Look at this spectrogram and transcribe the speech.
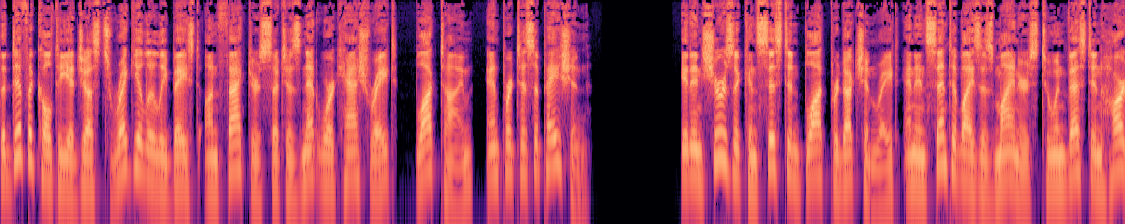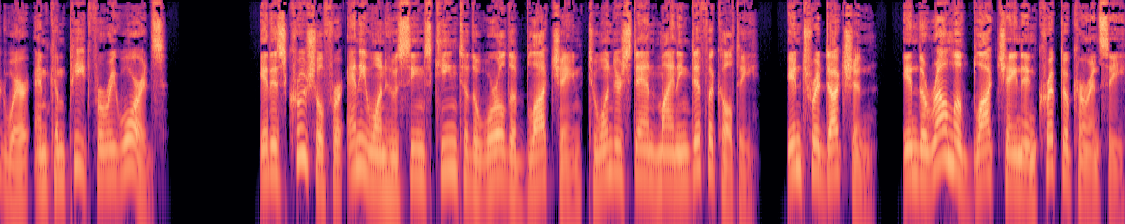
The difficulty adjusts regularly based on factors such as network hash rate, block time, and participation. It ensures a consistent block production rate and incentivizes miners to invest in hardware and compete for rewards. It is crucial for anyone who seems keen to the world of blockchain to understand mining difficulty. Introduction In the realm of blockchain and cryptocurrency,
